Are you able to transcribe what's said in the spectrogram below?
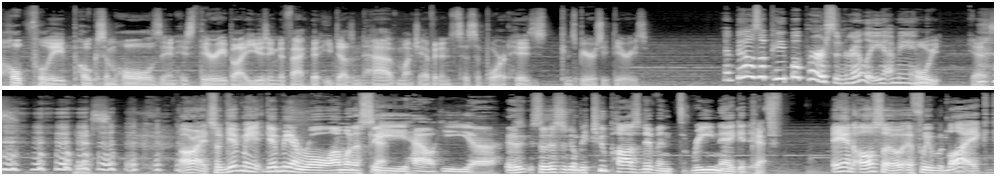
hopefully poke some holes in his theory by using the fact that he doesn't have much evidence to support his conspiracy theories. And Bill's a people person, really. I mean, Oh yes. yes. All right, so give me give me a roll. I want to see how he. Uh, so this is going to be two positive and three negative. Okay. And also, if we would like,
